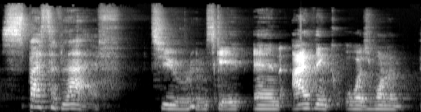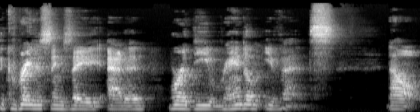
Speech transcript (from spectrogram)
spice of life to RuneScape, and I think was one of the greatest things they added were the random events. Now,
